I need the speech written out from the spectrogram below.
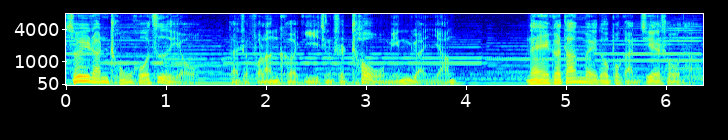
虽然重获自由，但是弗兰克已经是臭名远扬，哪个单位都不敢接收他。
